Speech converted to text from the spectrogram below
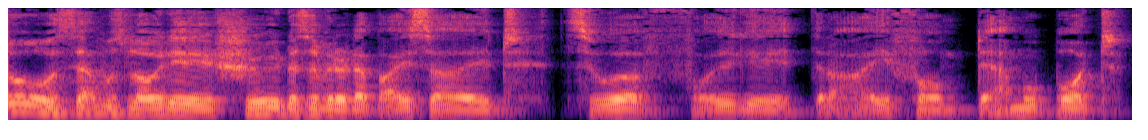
So, servus Leute, schön, dass ihr wieder dabei seid zur Folge 3 vom Thermobot.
